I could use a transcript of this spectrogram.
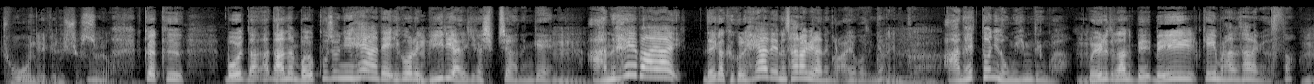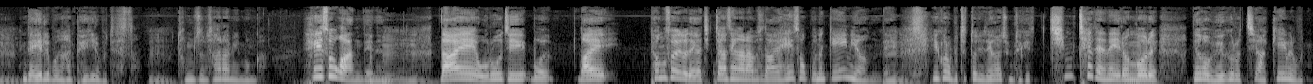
좋은 얘기를 해주셨어요. 그러니까 그 뭘 나는 뭘 꾸준히 해야 돼 이거를 음. 미리 알기가 쉽지 않은 게안 음, 해봐야 내가 그걸 해야 되는 사람이라는 걸 알거든요. 그러니까. 안 했더니 너무 힘든 거야. 음. 뭐 예를 들어 나는 매, 매일 게임을 하는 사람이었어. 음, 근데 애를 보면 한 100일 못했어. 음, 점점 사람이 뭔가 해소가 안 되는 음, 나의 오로지 뭐 나의 평소에도 내가 직장 생활하면서 나의 해소구는 게임이었는데 음, 이걸 못했더니 내가 좀 되게 침체되네 이런 음. 거를 내가 왜 그렇지 아 게임을 못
